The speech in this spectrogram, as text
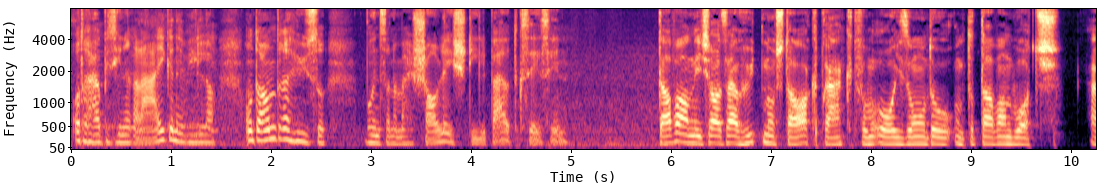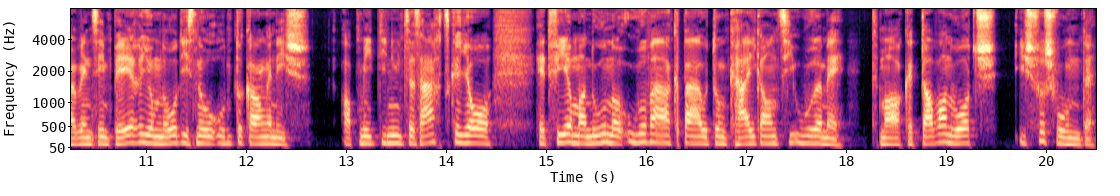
Oder auch bei seiner eigenen Villa und anderen Häusern, die in so einem Chalet-Stil gebaut gesehen sind. Tavan ist also auch heute noch stark geprägt vom Horizondo und der Tavan Watch, auch wenn das Imperium noch dies noch untergegangen ist. Ab Mitte 1960er Jahre hat die Firma nur noch Uhrwerke gebaut und keine ganze Uhren mehr. Die Marke Tavan Watch ist verschwunden.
